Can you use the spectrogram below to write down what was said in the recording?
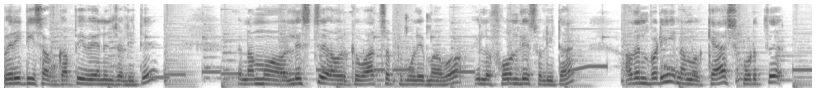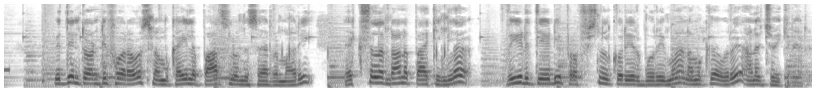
வெரைட்டிஸ் ஆஃப் கப்பி வேணும்னு சொல்லிவிட்டு நம்ம லிஸ்ட்டு அவருக்கு வாட்ஸ்அப் மூலியமாகவோ இல்லை ஃபோன்லேயே சொல்லிட்டா அதன்படி நம்ம கேஷ் கொடுத்து வித்தின் டுவெண்ட்டி ஃபோர் ஹவர்ஸ் நம்ம கையில் பார்சல் வந்து சேர்கிற மாதிரி எக்ஸலண்ட்டான பேக்கிங்கில் வீடு தேடி ப்ரொஃபஷனல் கொரியர் மூலிமா நமக்கு அவர் அனுப்பிச்சி வைக்கிறாரு.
